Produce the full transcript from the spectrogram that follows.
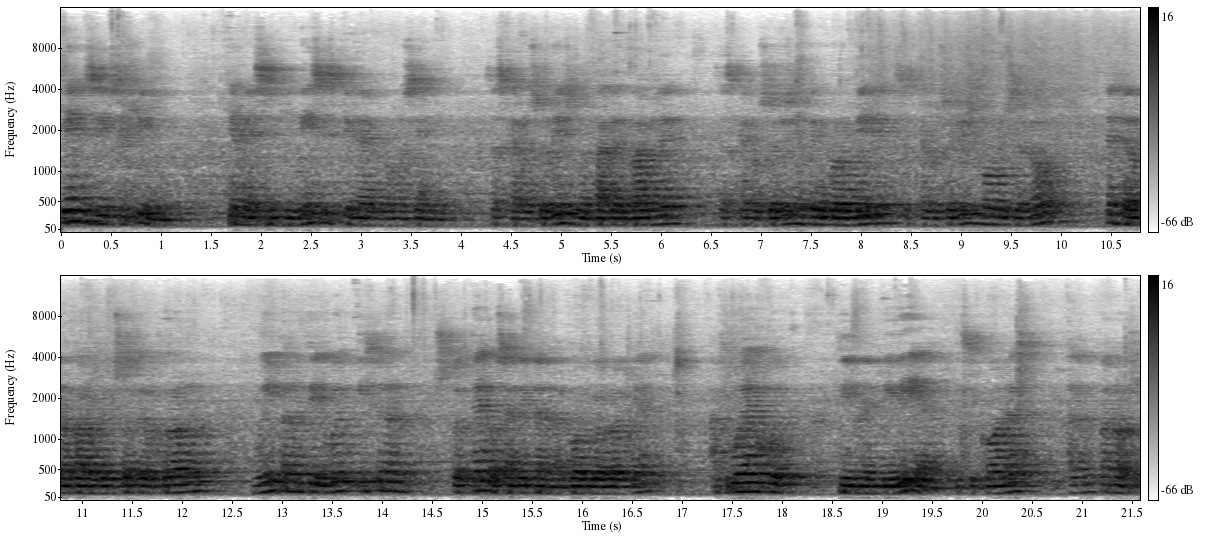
γέμιζε η ψυχή μου και με συγκινήσεις και με ευγνωμοσύνη. Σας καλωσορίζουμε, Πάτερ Παύλε, Σας καλωσορίζουμε κύριε Κορομίλη, σας καλωσορίζουμε όλους εδώ. Δεν θέλω να πάρω περισσότερο χρόνο. Μου είπαν ότι εγώ ήθελα στο τέλος, αν ήταν να πω δύο λόγια, αφού έχω την εμπειρία της εικόνας, αλλά μου είπαν όχι.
